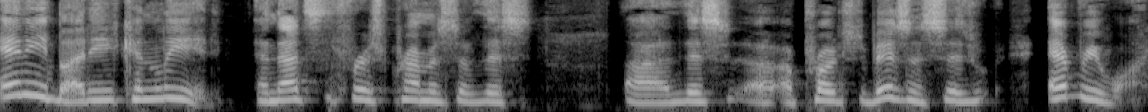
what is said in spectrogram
anybody can lead. And that's the first premise of this, uh, this uh, approach to business is everyone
